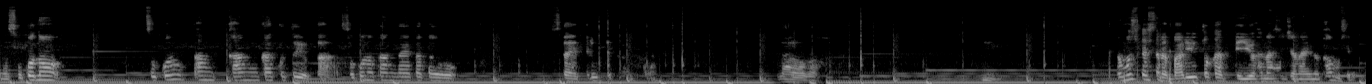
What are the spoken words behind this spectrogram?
もうそこの、そこの感感覚というか、そこの考え方を伝えてるって感じかな。なるほど。うん。もしかしたらバリューとかっていう話じゃないのかもしれない。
